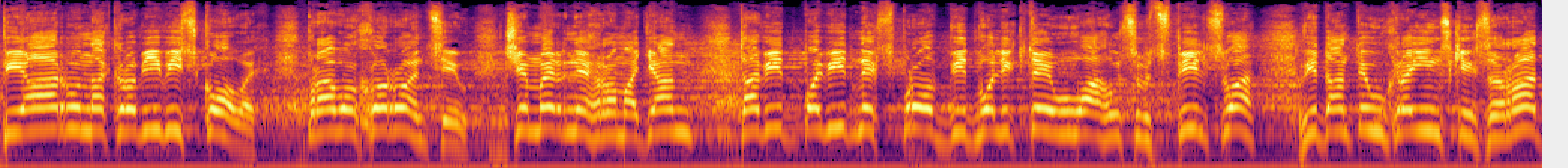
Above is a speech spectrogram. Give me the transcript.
піару на крові військових, правоохоронців чи мирних громадян та відповідних спроб відволікти увагу суспільства від антиукраїнських зрад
